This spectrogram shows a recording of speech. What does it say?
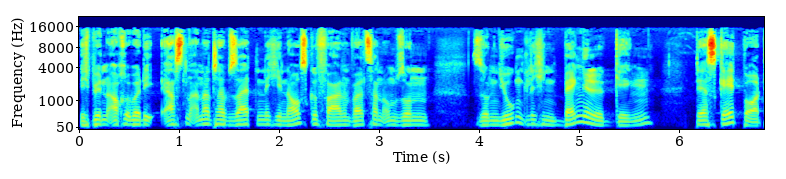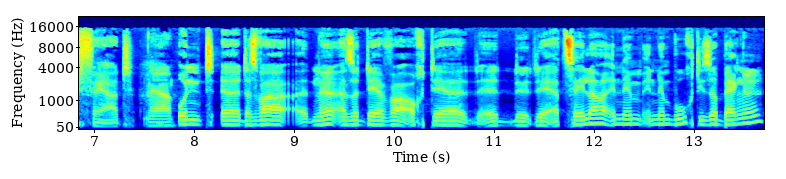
ich bin auch über die ersten anderthalb Seiten nicht hinausgefahren, weil es dann um so einen so einen jugendlichen Bengel ging, der Skateboard fährt. Ja. Und äh, das war, äh, ne, also der war auch der, äh, der, der Erzähler in dem, in dem Buch, dieser Bengel.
